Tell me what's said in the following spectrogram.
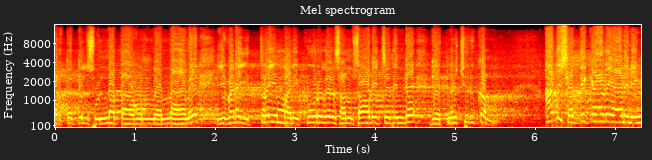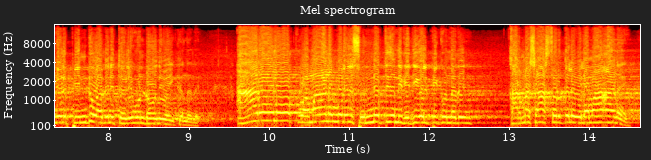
അർത്ഥത്തിൽ സുന്നത്താകും എന്നാണ് ഇവിടെ ഇത്രയും മണിക്കൂറുകൾ സംസാരിച്ചതിന്റെ രത്ന ചുരുക്കം അത് ശ്രദ്ധിക്കാതെയാണ് നിങ്ങൾ പിന്തു അതിന് തെളിവുണ്ടോ എന്ന് ചോദിക്കുന്നത്. ആരാണോ പ്രമാണങ്ങളിൽ സുന്നത്ത് എന്ന് വിധി കൽപ്പിക്കുന്നത്? കർമ്മശാസ്ത്രത്തിലെ വിലമ ആണ്.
